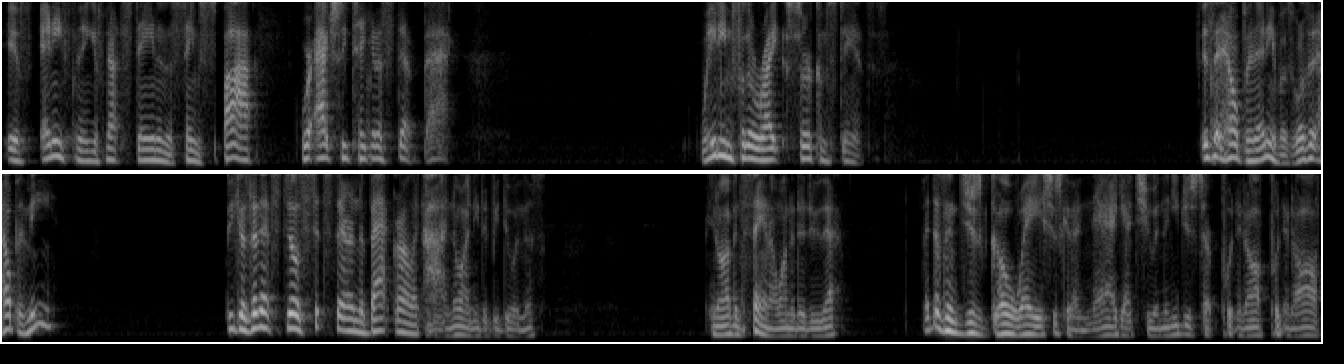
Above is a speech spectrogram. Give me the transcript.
If anything, if not staying in the same spot, we're actually taking a step back, waiting for the right circumstances. Isn't helping any of us. Wasn't helping me. Because then it still sits there in the background, like, ah, I know I need to be doing this. You know, I've been saying I wanted to do that. That doesn't just go away. It's just going to nag at you. And then you just start putting it off, putting it off,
